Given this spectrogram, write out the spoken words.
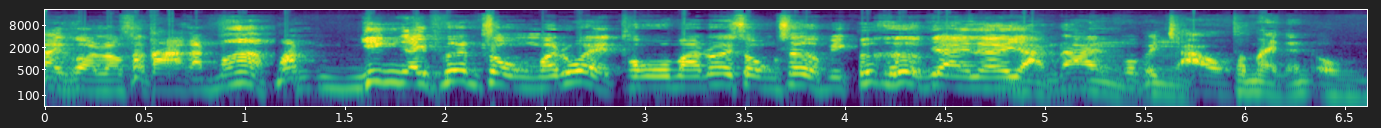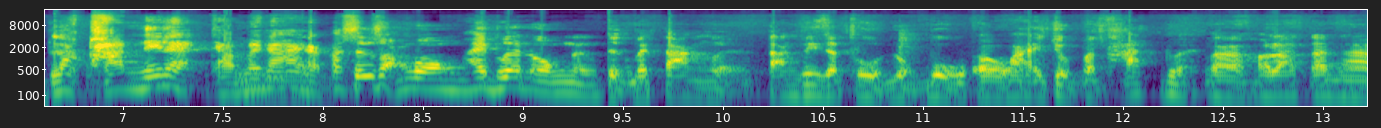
มัยก่อนเราสตาร์กันมาก มันยิ่งไอ้เพื่อนส่งมาด้วย โทรมาด้วยส่งเสิร์ฟอีกเพิ่มใหญ่เลยอยากได้ก็ไปเช่าสมัยนั้นองค์หลักพันนี่แหละทำไม่ได้ก็ซื้อสององค์ให้เพื่อนองค์หนึ่งตึกไปตั้งเลย ตั้งที่สถูดหลวงปู่เอาไว้จุดประทัดด้วยว่าเขารัตนา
